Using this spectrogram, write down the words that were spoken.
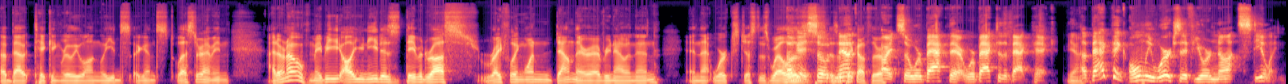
about taking really long leads against Lester. I mean, I don't know. Maybe all you need is David Ross rifling one down there every now and then, and that works just as well Okay, as, so as now, a pickoff throw. all right, so we're back there. We're back to the back pick. Yeah. A back pick only works if you're not stealing.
